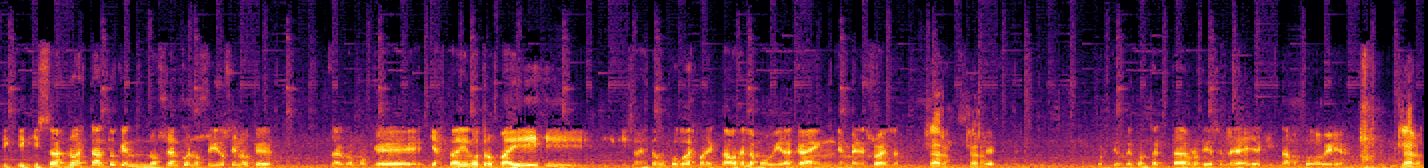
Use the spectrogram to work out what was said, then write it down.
y, quizás no es tanto que no sean conocidos, sino que o sea, como que ya están en otro país y, quizás están un poco desconectados de la movida acá en, Venezuela. Claro, claro. Es cuestión de contactarlos y decirles, hey, aquí estamos todavía. Claro.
